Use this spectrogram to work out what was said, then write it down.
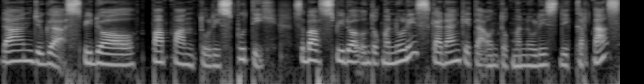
dan juga spidol papan tulis putih. Sebab spidol untuk menulis, kadang kita untuk menulis di kertas,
